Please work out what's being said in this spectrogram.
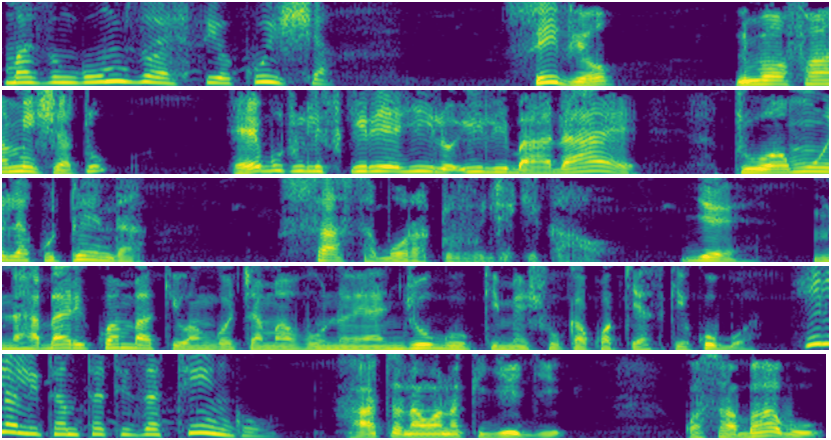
mazungumzo yasiyokwisha. Sivyo? Nimewafahamisha tu. Hebu tulifikirie hilo ili baadaye tuamue la kutenda. Sasa bora tuvunje kikao. Je, mna habari kwamba kiwango cha mavuno ya njugu kimeshuka kwa kiasi kikubwa? Hilo litamtatiza Tingo. hata na wanakijiji, kwa sababu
